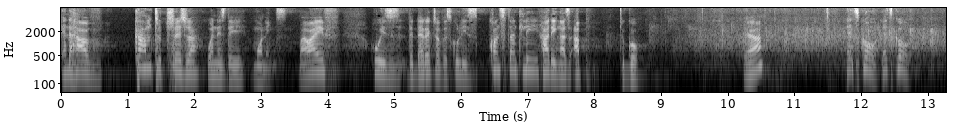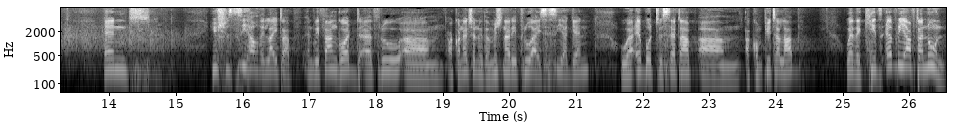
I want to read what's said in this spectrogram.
and have come to treasure Wednesday mornings. My wife, who is the director of the school, is constantly hurrying us up to go. Yeah? Let's go, let's go. And you should see how they light up. And we thank God uh, through um, our connection with the missionary, through ICC again, we were able to set up um, a computer lab where the kids every afternoon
